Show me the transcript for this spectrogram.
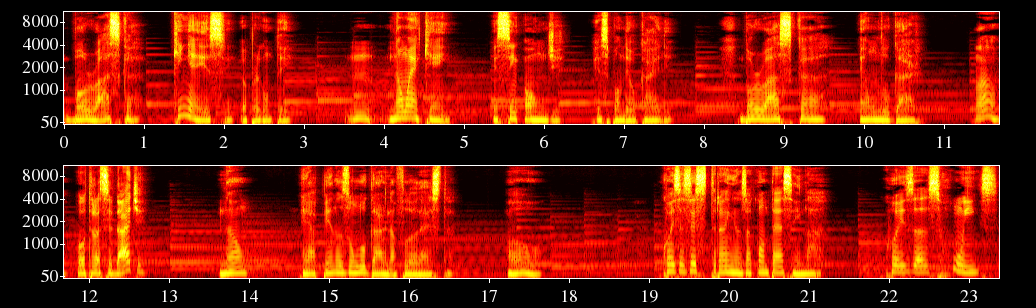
Borrasca? Quem é esse? Eu perguntei. N não é quem, e sim onde, respondeu Kylie. Borrasca é um lugar. Ah, outra cidade? Não, é apenas um lugar na floresta. Oh. Coisas estranhas acontecem lá. Coisas ruins.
